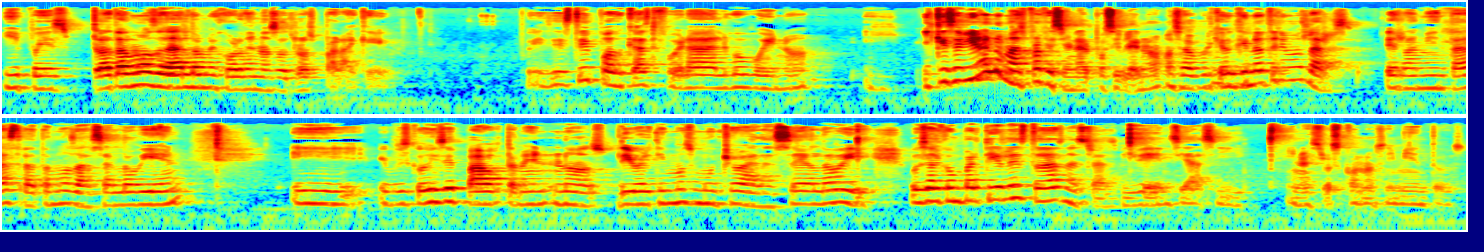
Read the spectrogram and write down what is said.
Y pues tratamos de dar lo mejor de nosotros para que pues este podcast fuera algo bueno y, que se viera lo más profesional posible, ¿no? O sea, porque aunque no tenemos las herramientas, tratamos de hacerlo bien. Y, pues como dice Pau, también nos divertimos mucho al hacerlo y pues al compartirles todas nuestras vivencias y nuestros conocimientos.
